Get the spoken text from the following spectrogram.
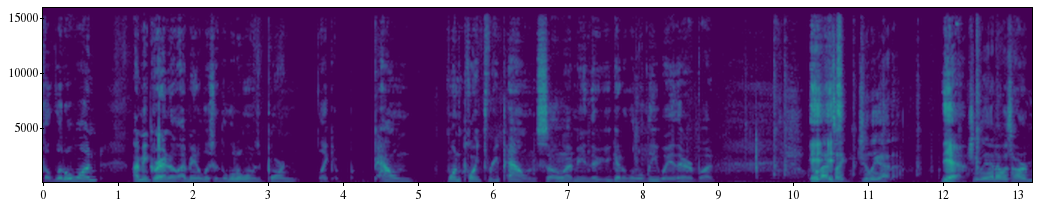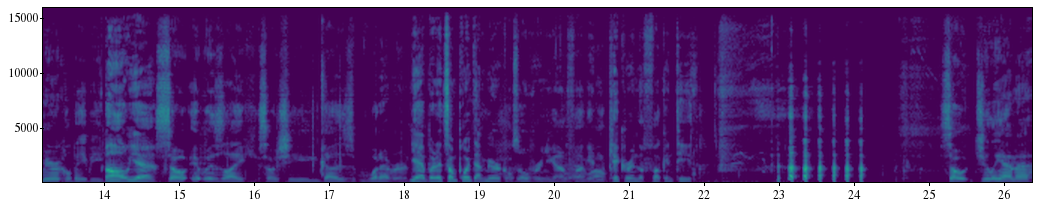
the little one, I mean, granted, I mean, listen, the little one was born like a pound, one point three pounds. So Hmm. I mean, there, you get a little leeway there, but Well, it- that's it's like Juliana. Yeah. Juliana was our miracle baby. Oh yeah, So it was like, so she does whatever. yeah. But at some point, that miracle's over, and you gotta fucking well. kick her in the fucking teeth. So Juliana,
